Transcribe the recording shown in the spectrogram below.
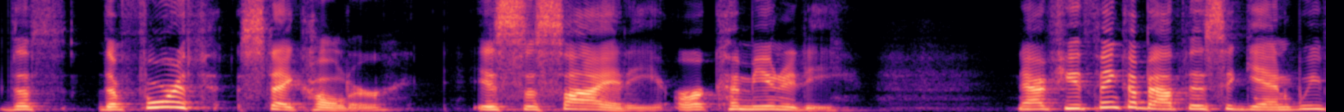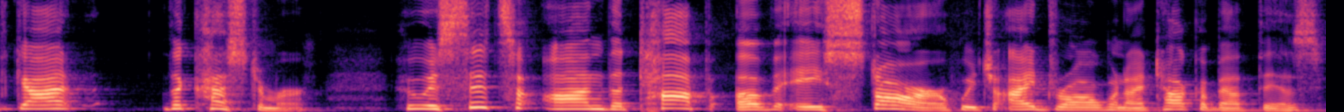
The, th- the fourth stakeholder is society or community. Now, if you think about this again, we've got the customer who sits on the top of a star, which I draw when I talk about this,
